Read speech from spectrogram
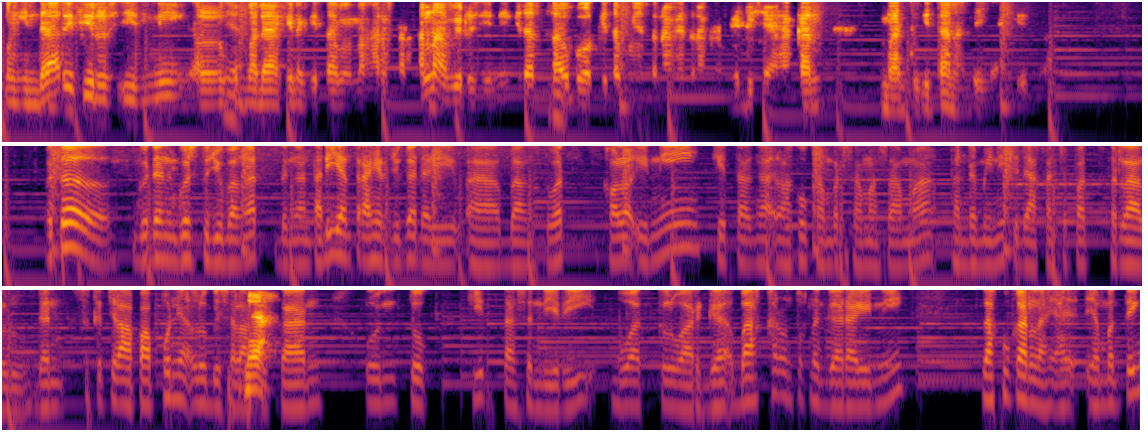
menghindari virus ini kalau yeah. pada akhirnya kita memang harus terkena virus ini kita tahu yeah. bahwa kita punya tenaga-tenaga medis yang akan membantu kita nantinya gitu. Betul, gue dan gue setuju banget dengan tadi yang terakhir juga dari uh, Bang Stuart. Kalau ini kita nggak lakukan bersama-sama, pandemi ini tidak akan cepat berlalu. Dan sekecil apa pun yang lo bisa ya. lakukan yeah. untuk kita sendiri, buat keluarga, bahkan untuk negara ini, lakukanlah ya. Yang penting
